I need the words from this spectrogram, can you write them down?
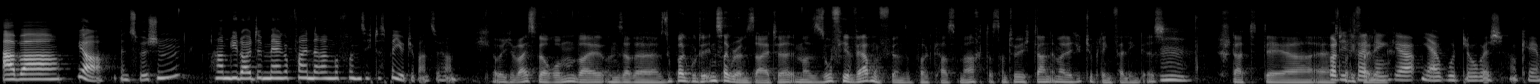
Aber ja, inzwischen haben die Leute mehr Gefallen daran gefunden, sich das bei YouTube anzuhören. Ich glaube, ich weiß warum, weil unsere super gute Instagram-Seite immer so viel Werbung für unseren Podcast macht, dass natürlich dann immer der YouTube-Link verlinkt ist, mm. statt der äh, Spotify-Link. ja. ja, gut, logisch, okay.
